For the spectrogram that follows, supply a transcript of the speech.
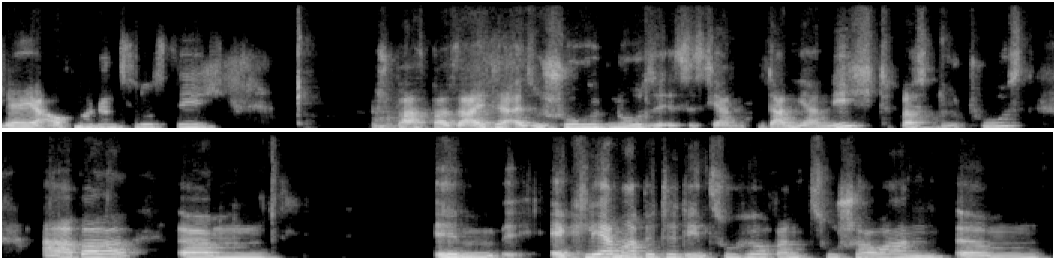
wäre ja auch mal ganz lustig. Spaß beiseite, also Showhypnose ist es ja dann ja nicht, was du tust, aber ähm, ähm, erklär mal bitte den Zuhörern, Zuschauern, ähm,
